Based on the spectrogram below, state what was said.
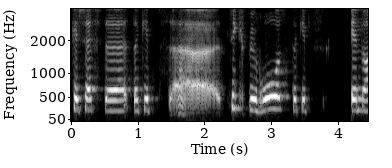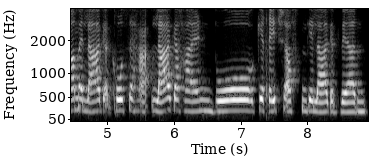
Geschäfte, da gibt es äh, zig Büros, da gibt es enorme Lager, große ha Lagerhallen, wo Gerätschaften gelagert werden.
